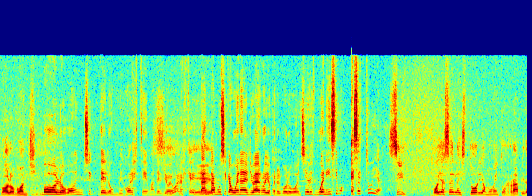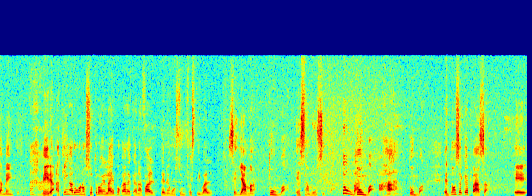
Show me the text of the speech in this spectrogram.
Bolo Bonchi. Bolo Bonchi, de los mejores temas del Joe. Bueno, es que tanta música buena del Joe Arroyo, pero el Bolo Bonchi es buenísimo. Esa es tuya. Sí. Voy a hacer la historia un momento rápidamente. Mira, aquí en Aruba nosotros en la época de carnaval tenemos un festival, se llama Tumba, esa música. Tumba. Tumba, ajá. Tumba. Entonces, ¿qué pasa? Eh,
